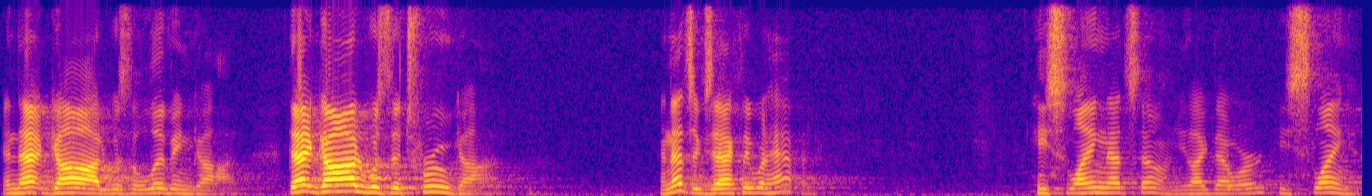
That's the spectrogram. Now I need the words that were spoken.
and that God was the living God. That God was the true God. And that's exactly what happened. He slaying that stone. You like that word? He slaying it.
